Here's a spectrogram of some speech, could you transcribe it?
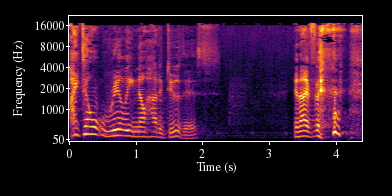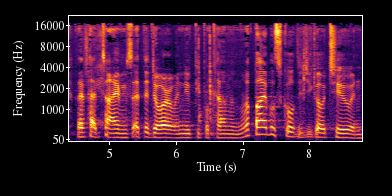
I don't really know how to do this. And I've, I've had times at the door when new people come and, what Bible school did you go to? And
